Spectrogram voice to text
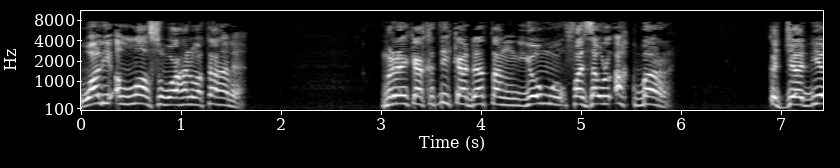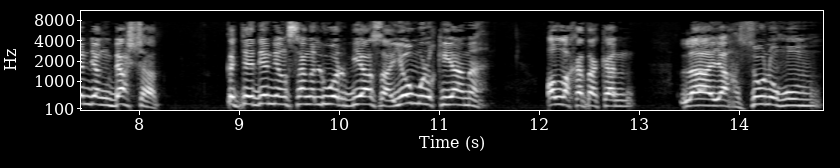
wali Allah Subhanahu wa taala. Mereka ketika datang Yomu Fazaul Akbar kejadian yang dahsyat kejadian yang sangat luar biasa Yaumul Qiyamah Allah katakan la yahzunuhum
